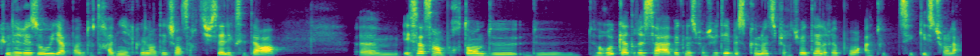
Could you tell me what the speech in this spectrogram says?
que les réseaux, il n'y a pas d'autre avenir que l'intelligence artificielle, etc. Euh, et ça, c'est important de, de, de, recadrer ça avec notre spiritualité parce que notre spiritualité, elle répond à toutes ces questions-là.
